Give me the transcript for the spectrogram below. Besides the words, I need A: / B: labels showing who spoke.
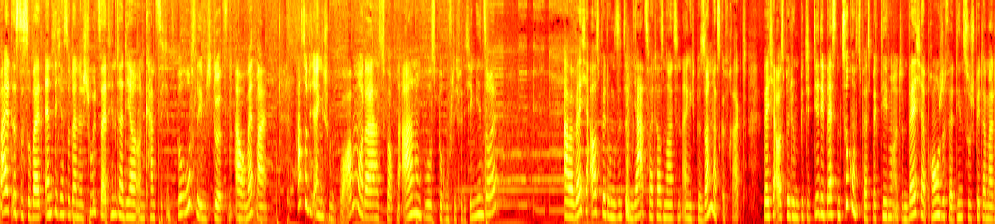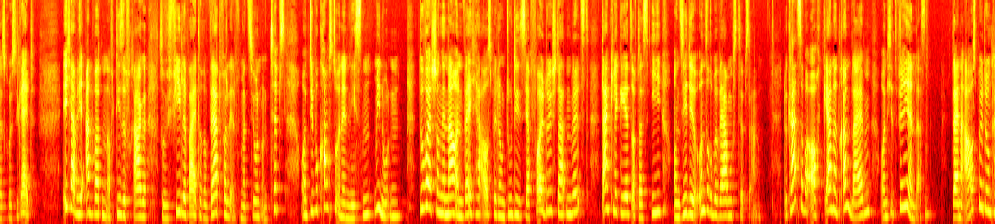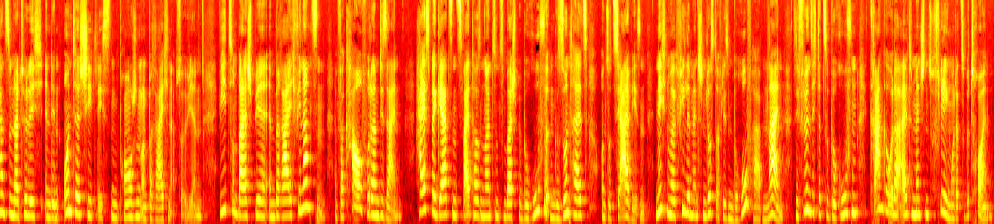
A: Bald ist es soweit, endlich hast du deine Schulzeit hinter dir und kannst dich ins Berufsleben stürzen. Aber Moment mal, hast du dich eigentlich schon beworben oder hast du überhaupt eine Ahnung, wo es beruflich für dich hingehen soll? Aber welche Ausbildungen sind im Jahr 2019 eigentlich besonders gefragt? Welche Ausbildung bietet dir die besten Zukunftsperspektiven und in welcher Branche verdienst du später mal das größte Geld? Ich habe die Antworten auf diese Frage sowie viele weitere wertvolle Informationen und Tipps und die bekommst du in den nächsten Minuten. Du weißt schon genau, in welcher Ausbildung du dieses Jahr voll durchstarten willst? Dann klicke jetzt auf das i und sieh dir unsere Bewerbungstipps an. Du kannst aber auch gerne dranbleiben und dich inspirieren lassen. Deine Ausbildung kannst du natürlich in den unterschiedlichsten Branchen und Bereichen absolvieren, wie zum Beispiel im Bereich Finanzen, im Verkauf oder im Design. Heiß begehrt sind 2019 zum Beispiel Berufe im Gesundheits- und Sozialwesen. Nicht nur, weil viele Menschen Lust auf diesen Beruf haben, nein, sie fühlen sich dazu berufen, kranke oder alte Menschen zu pflegen oder zu betreuen.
